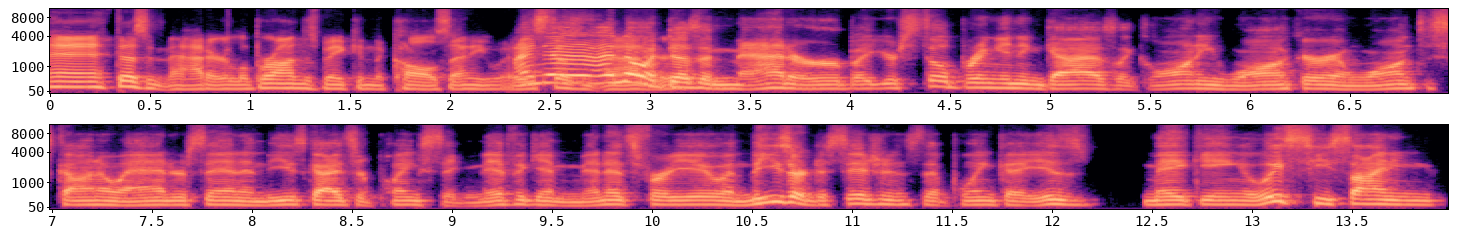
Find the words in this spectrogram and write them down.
Eh, it doesn't matter. LeBron's making the calls anyway. I know, I know it doesn't matter, but you're still bringing in guys like Lonnie Walker and Juan Toscano Anderson, and these guys are playing significant minutes for you. And these are decisions that Pelinka is making. At least he's signing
